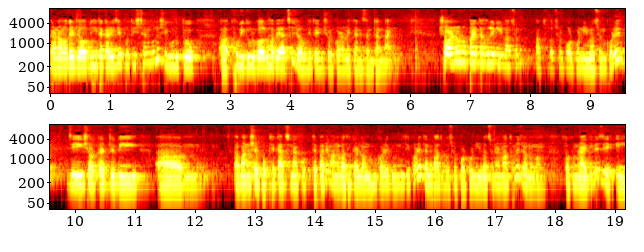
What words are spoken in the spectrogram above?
কারণ আমাদের জবাবদিহিতাকারী যে প্রতিষ্ঠানগুলো সেগুলো তো খুবই দুর্বলভাবে আছে জবাবদিহিতা ইনশোর করার মেকানিজমটা নাই। সরানোর উপায় তাহলে নির্বাচন পাঁচ বছর পর পর নির্বাচন করে যে সরকার যদি মানুষের পক্ষে কাজ না করতে পারে মানবাধিকার লঙ্ঘন করে দুর্নীতি করে তাহলে পাঁচ বছর পর পর নির্বাচনের মাধ্যমে জনগণ তখন রায় দিবে যে এই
